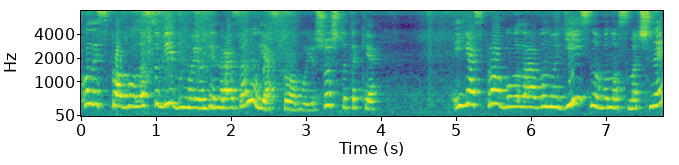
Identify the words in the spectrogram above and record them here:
коли спробувала собі, думаю, один раз, а ну я спробую, що ж то таке. І я спробувала, воно дійсно, воно смачне,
